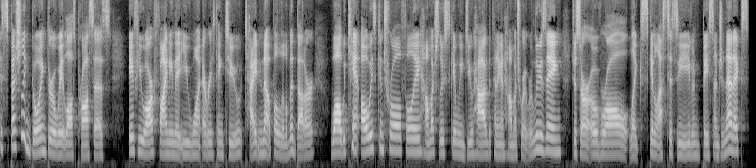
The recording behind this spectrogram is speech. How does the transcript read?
Especially going through a weight loss process, if you are finding that you want everything to tighten up a little bit better, while we can't always control fully how much loose skin we do have, depending on how much weight we're losing, just our overall like skin elasticity, even based on genetics,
